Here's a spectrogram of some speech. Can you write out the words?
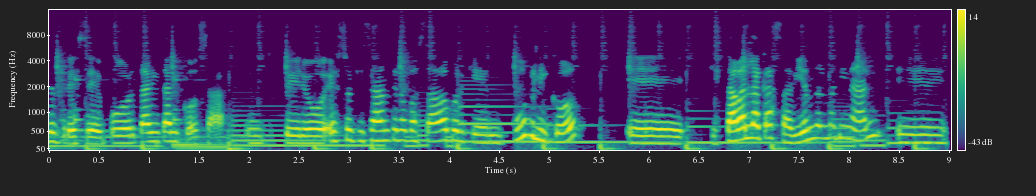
del 13 por tal y tal cosa. Pero eso quizás antes no pasaba porque el público eh, que estaba en la casa viendo el matinal eh,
